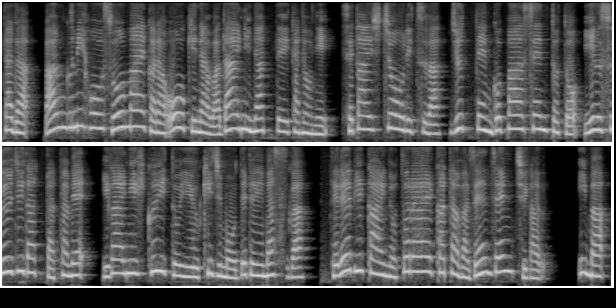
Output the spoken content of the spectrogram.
ただ、番組放送前から大きな話題になっていたのに、世帯視聴率は10.5%という数字だったため、意外に低いという記事も出ていますが、テレビ界の捉え方は全然違う。今、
